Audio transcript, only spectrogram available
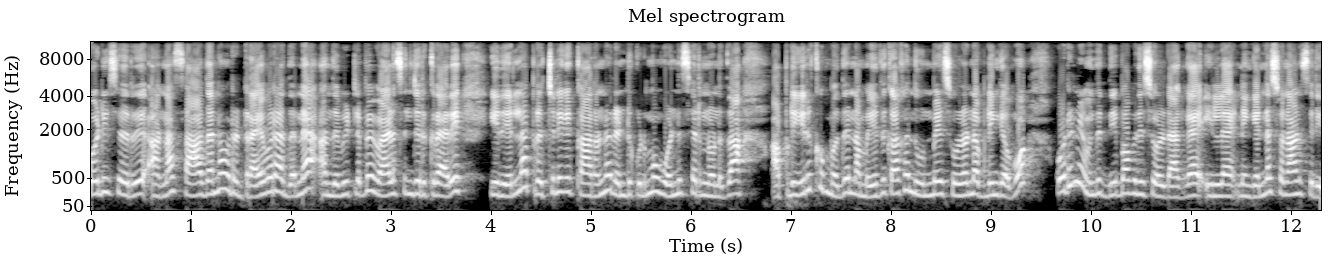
கோடீஸ்வரர். ஆனால் சாதாரண ஒரு டிரைவராக தானே அந்த வீட்டில் போய் வேலை செஞ்சுருக்கிறாரு. இது எல்லா பிரச்சனைக்கு காரணம் ரெண்டு குடும்பம் ஒன்று சேரணும்னு தான். அப்படி இருக்கும்போது நம்ம எதுக்காக அந்த உண்மையை சொல்லணும் அப்படிங்கவும் உடனே வந்து தீபாவதி சொல்கிறாங்க இல்லை நீங்கள் என்ன சொன்னாலும் சரி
